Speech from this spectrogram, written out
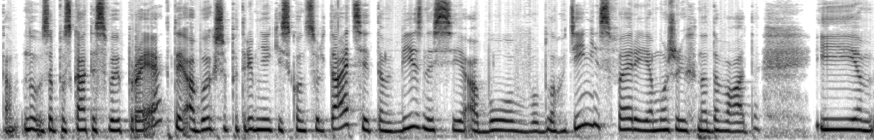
там ну, запускати свої проекти, або якщо потрібні якісь консультації там в бізнесі або в благодійній сфері, я можу їх надавати. І Е,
